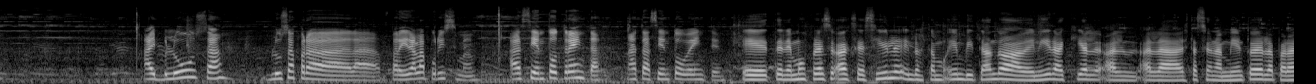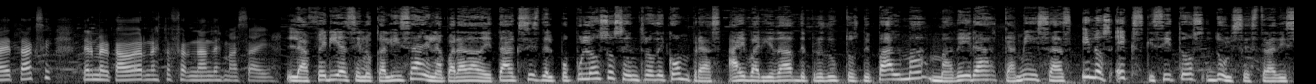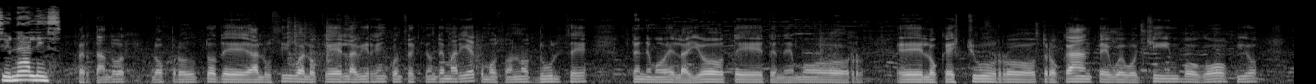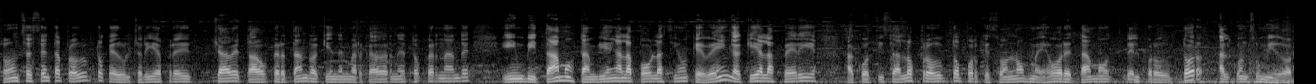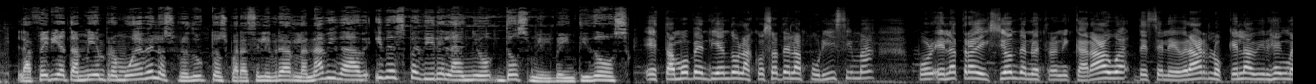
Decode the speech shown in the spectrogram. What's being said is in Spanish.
hay blusa, blusas para, para ir a la Purísima a 130 hasta 120. Eh, tenemos precios accesibles y los estamos invitando a venir aquí al, estacionamiento de la parada de taxi del mercado de Ernesto Fernández Masaya. La feria se localiza en la parada de taxis del populoso centro de compras. Hay variedad de productos de palma, madera, camisas y los exquisitos dulces tradicionales. Ofertando los productos de alusivo a lo que es la Virgen Concepción de María, como son los dulces, tenemos el ayote, tenemos eh, lo que es churro, trocante, huevo chimbo, gofio. Son 60 productos que Dulcería Freddy Chávez está ofertando aquí en el mercado Ernesto Fernández. Invitamos también a la población que venga aquí a la feria a cotizar los productos porque son los mejores. Estamos del productor al consumidor. La feria también promueve los productos para celebrar la Navidad y despedir el año 2022. Estamos vendiendo las cosas de la Purísima, por, es la tradición de nuestra Nicaragua de celebrar lo que es la Virgen María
